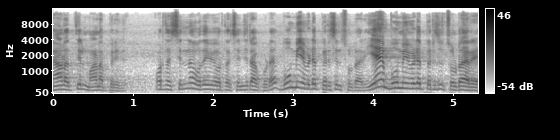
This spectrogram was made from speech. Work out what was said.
ஞானத்தில் மானப்பெரிது ஒருத்தன் சின்ன உதவி ஒருத்தன் செஞ்சிட்டா கூட பூமியை விட பெருசுன்னு சொல்கிறாரு ஏன் பூமியை விட பெருசுன்னு சொல்கிறாரு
